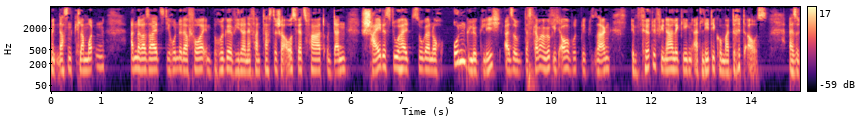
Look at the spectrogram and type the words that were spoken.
mit nassen Klamotten. Andererseits die Runde davor in Brügge wieder eine fantastische Auswärtsfahrt und dann scheidest du halt sogar noch unglücklich, also das kann man wirklich auch im Rückblick sagen, im Viertelfinale gegen Atletico Madrid aus. Also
